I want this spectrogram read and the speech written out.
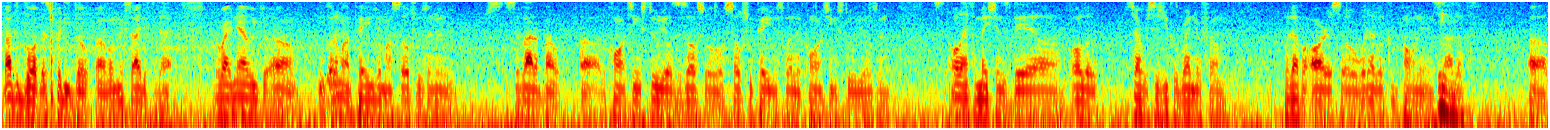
about to go up that's pretty dope. Um, I'm excited for that. But right now, we go, um, you go to my page on my socials, and it's, it's a lot about uh, the Quarantine Studios. There's also social pages for the Quarantine Studios, and all the information is there. Uh, all the services you can render from whatever artist or whatever component inside Mhm. of uh,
